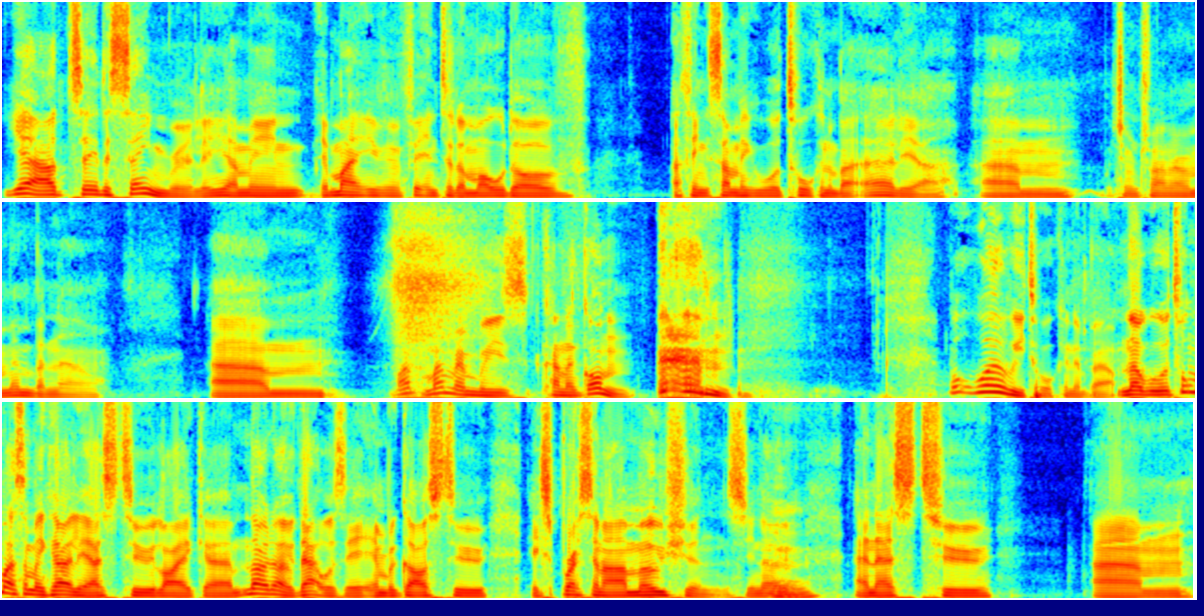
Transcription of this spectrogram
Yeah, I'd say the same. Really, I mean, it might even fit into the mold of, I think something we were talking about earlier, um, which I'm trying to remember now. Um, my, my memory's kind of gone. what were we talking about? No, we were talking about something earlier as to like, um, no, no, that was it in regards to expressing our emotions, you know, and as to, um,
